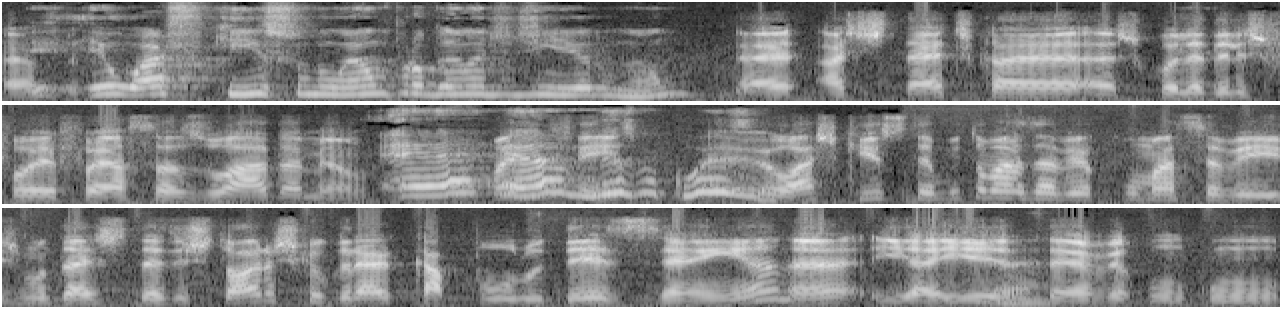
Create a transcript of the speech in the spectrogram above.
É, E- Eu acho que isso não é um problema de dinheiro, não. É, a estética, é- a escolha deles foi, foi essa zoada mesmo. É, Mas, é a enfim, mesma coisa. Eu acho que isso tem muito mais a ver com o massaveísmo das, das histórias que o Greg Capullo desenha, né? E aí É. tem a ver com, com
